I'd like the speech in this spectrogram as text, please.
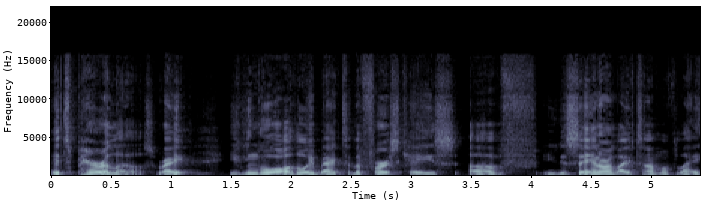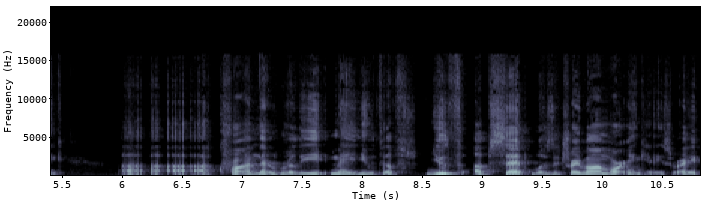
it's parallels, right? You can go all the way back to the first case of you could say in our lifetime of like uh, a, a, crime that really made youth of youth upset was the Trayvon Martin case, right?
